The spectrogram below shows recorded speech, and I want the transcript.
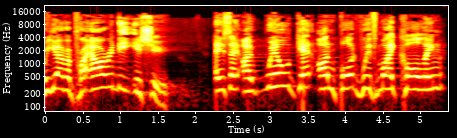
But you have a priority issue. And you say, I will get on board with my calling.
